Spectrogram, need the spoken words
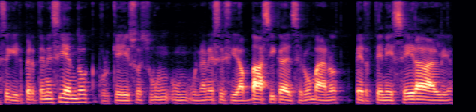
seguir perteneciendo porque eso es una necesidad básica del ser humano, pertenecer a alguien,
